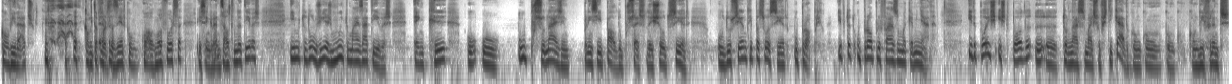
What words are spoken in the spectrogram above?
convidados com muita força. a fazer com, com alguma força e sem grandes alternativas, e metodologias muito mais ativas, em que o, o, o personagem principal do processo deixou de ser o docente e passou a ser o próprio. E, portanto, o próprio faz uma caminhada. E depois isto pode uh, uh, tornar-se mais sofisticado, com, com, com, com, diferentes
